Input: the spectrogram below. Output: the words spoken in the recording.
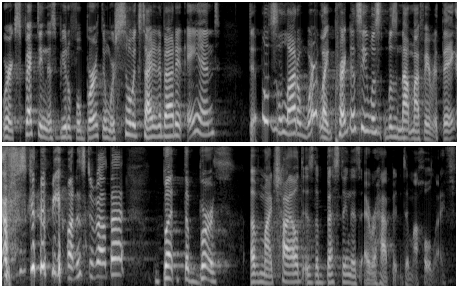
we're expecting this beautiful birth and we're so excited about it. And it was a lot of work. Like pregnancy was was not my favorite thing. I'm just gonna be honest about that. But the birth of my child is the best thing that's ever happened in my whole life,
